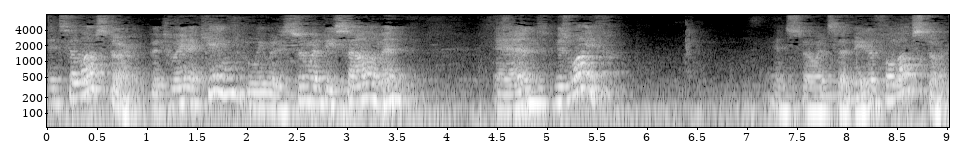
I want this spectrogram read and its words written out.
It's a love story between a king, who we would assume would be Solomon, and his wife. And so it's a beautiful love story.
